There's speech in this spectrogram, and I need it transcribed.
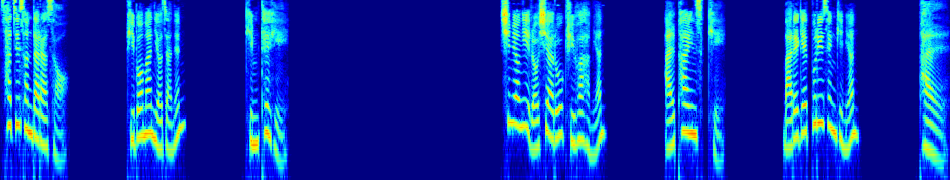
사지선 달아서. 비범한 여자는? 김태희. 시명이 러시아로 귀화하면? 알파인스키. 말에게 뿔이 생기면? 발.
